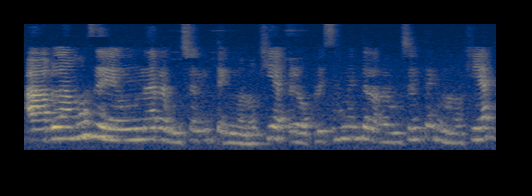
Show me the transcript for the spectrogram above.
hablamos de una revolución en tecnología, pero precisamente la revolución en tecnología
